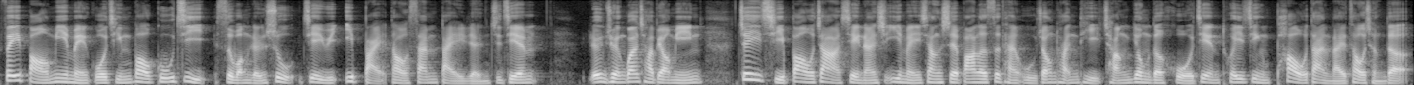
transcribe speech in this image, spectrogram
非保密美国情报估计，死亡人数介于一百到三百人之间。人权观察表明，这一起爆炸显然是一枚像是巴勒斯坦武装团体常用的火箭推进炮弹来造成的。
